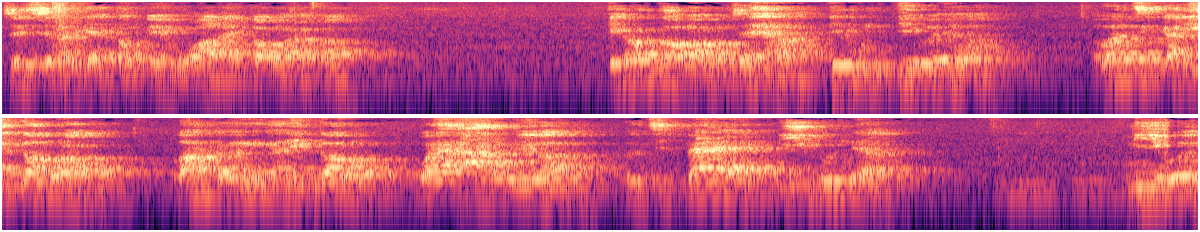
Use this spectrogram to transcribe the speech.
这是咱嘅当地话来讲啊，吼。伊讲大郎者啊，对毋对的吼？我是甲你讲哦，我讲你甲你讲，我安慰哦，有一摆离婚了。米粉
